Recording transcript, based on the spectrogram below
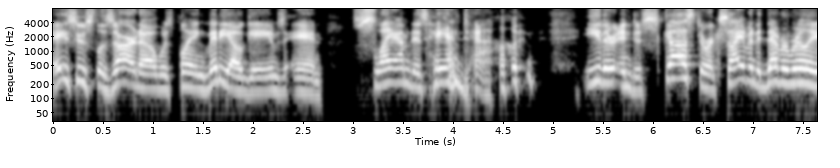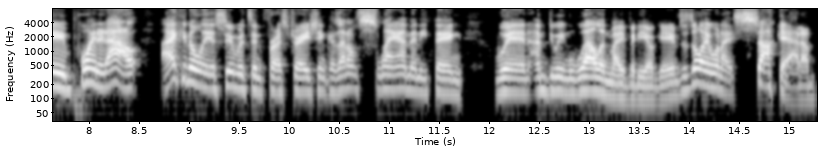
Jesus Luzardo was playing video games and slammed his hand down, either in disgust or excitement. It never really pointed out. I can only assume it's in frustration because I don't slam anything when I'm doing well in my video games. It's only when I suck at them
